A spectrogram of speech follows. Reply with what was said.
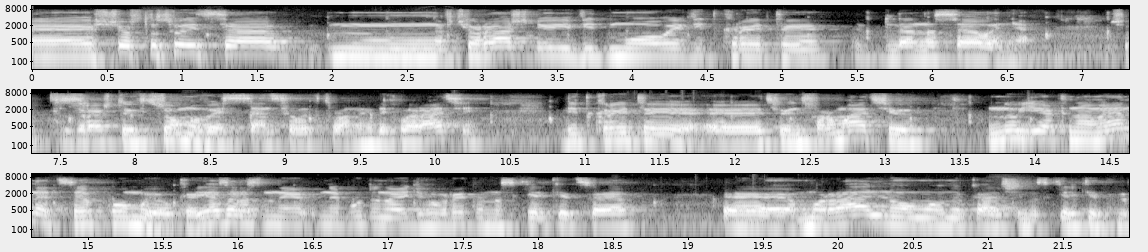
Е, Що стосується вчорашньої відмови відкрити для населення, щоб зрештою в цьому весь сенс електронних декларацій, відкрити е, цю інформацію. Ну, як на мене, це помилка. Я зараз не, не буду навіть говорити наскільки це е, морально, умовно кажучи, наскільки е,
